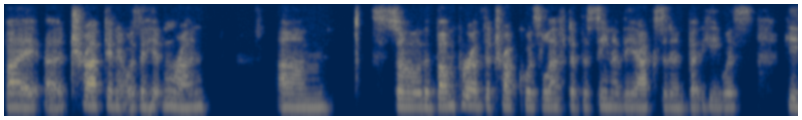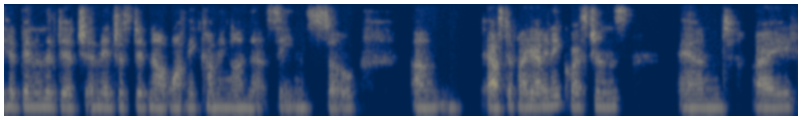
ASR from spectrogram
by a truck and it was a hit and run. Um, so the bumper of the truck was left at the scene of the accident, but he was he had been in the ditch and they just did not want me coming on that scene. So um, asked if I had any questions and I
